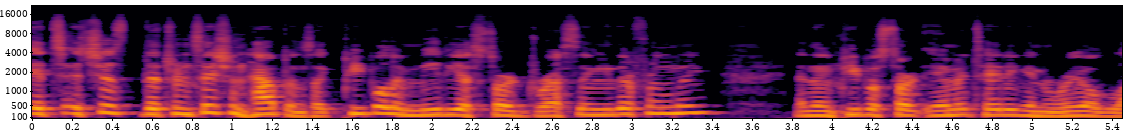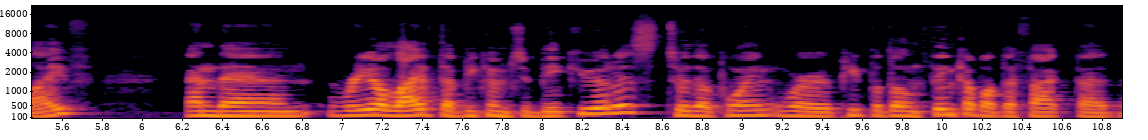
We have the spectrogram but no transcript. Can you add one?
it's it's just the transition happens. Like people in media start dressing differently, and then people start imitating in real life, and then real life that becomes ubiquitous to the point where people don't think about the fact that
